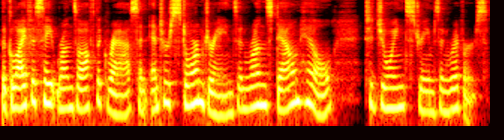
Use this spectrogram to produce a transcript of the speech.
the glyphosate runs off the grass and enters storm drains and runs downhill to join streams and rivers.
